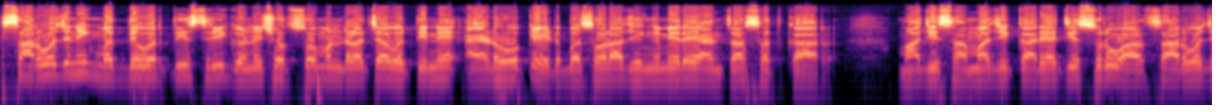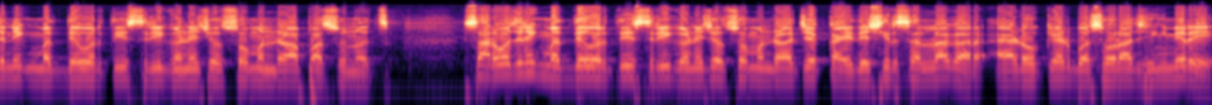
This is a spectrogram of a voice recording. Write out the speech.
सार्वजनिक मध्यवर्ती श्री गणेशोत्सव मंडळाच्या वतीने ॲडव्होकेट बसवराज हिंगमेरे यांचा सत्कार. माझी सामाजिक कार्याची सुरुवात सार्वजनिक मध्यवर्ती श्री गणेशोत्सव मंडळापासूनच. सार्वजनिक मध्यवर्ती श्री गणेशोत्सव मंडळाचे कायदेशीर सल्लागार ॲडव्होकेट बसवराज हिंगमेरे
